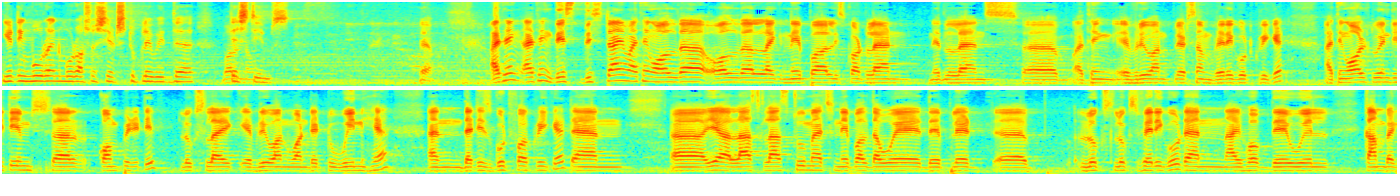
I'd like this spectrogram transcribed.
getting more and more associates to play with the Ball test no. teams? Yeah, I think I think this this time I think all the all the like Nepal, Scotland, Netherlands. Uh, I think everyone played some very good cricket. I think all 20 teams are competitive. Looks like everyone wanted to win here, and that is good for cricket. And yeah, last last two match Nepal the way they played uh, looks looks very good, and I hope they will come back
